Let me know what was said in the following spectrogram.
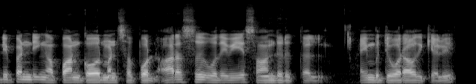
depending upon government support அரசு உதவியை சார்ந்திருத்தல். ஐம்பத்தி ஓராவது கேள்வி.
